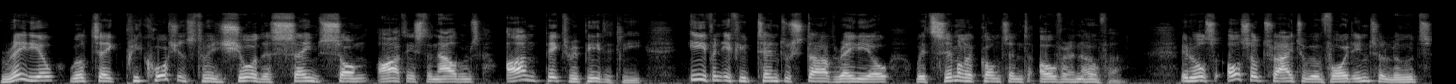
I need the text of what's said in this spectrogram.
Radio will take precautions to ensure the same song, artist and albums aren't picked repeatedly, even if you tend to start radio with similar content over and over. It will also try to avoid interludes,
